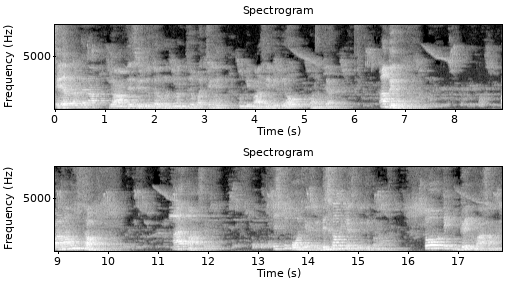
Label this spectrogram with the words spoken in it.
शेयर कर देना, जो आप जैसे जो जरूरतमंद जो बच्चे हैं, उनके पास ये वीडियो पहुँच जाए। अब देखो। परमाणु शब्द आया कहाँ से? इसकी खोज कैसे हुई? डिस्कवरी कैसे हुई थी परमाणु तो एक ग्रीक भाषा में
